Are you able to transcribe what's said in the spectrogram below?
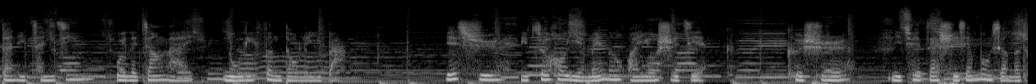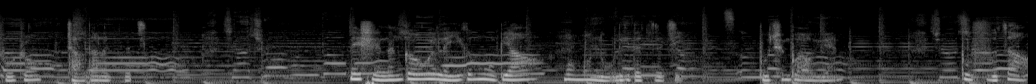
但你曾经为了将来努力奋斗了一把。也许你最后也没能环游世界，可是你却在实现梦想的途中找到了自己。那是能够为了一个目标默默努力的自己，不去抱怨，不浮躁，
